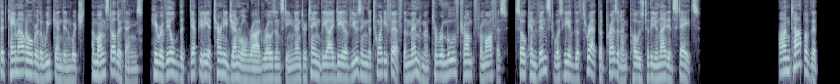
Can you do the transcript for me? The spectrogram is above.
that came out over the weekend in which, amongst other things, he revealed that Deputy Attorney General Rod Rosenstein entertained the idea of using the 25th Amendment to remove Trump from office, so convinced was he of the threat the president posed to the United States. On top of that,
